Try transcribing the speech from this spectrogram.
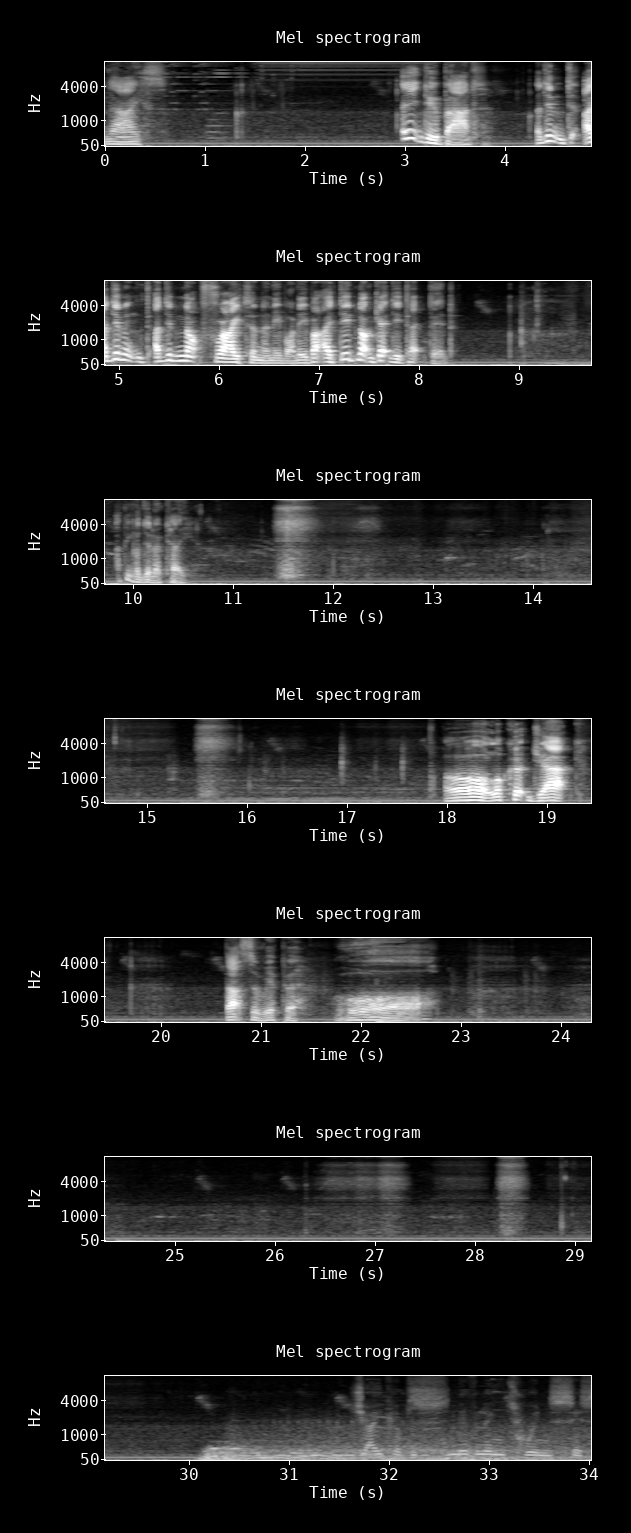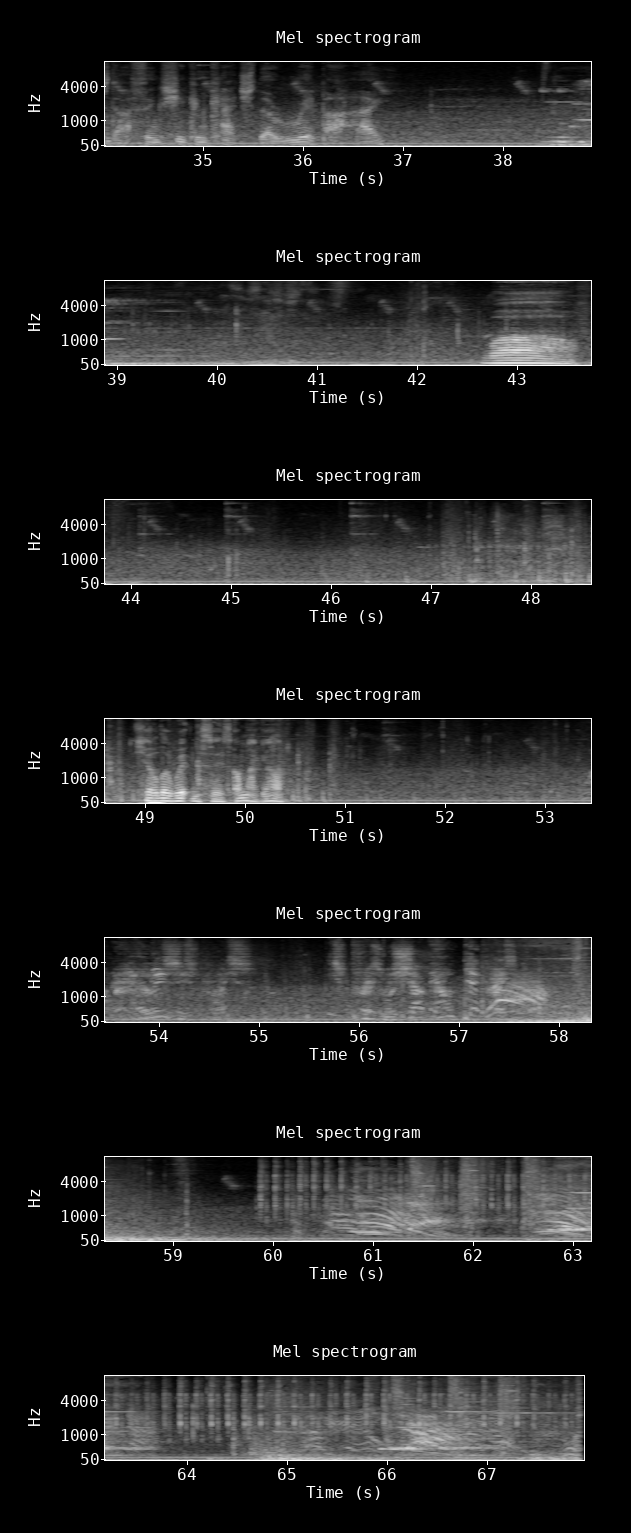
Nice. I didn't do bad. I didn't. I didn't. I did not frighten anybody, but I did not get detected. I think I did okay. Oh, look at Jack. That's a Ripper. Oh. Kill the witnesses. Oh my god. Prison was shut down decades ago.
